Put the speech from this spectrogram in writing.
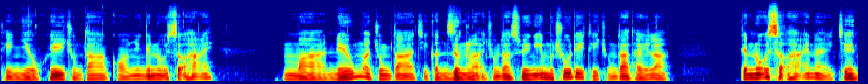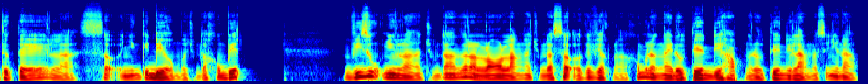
thì nhiều khi chúng ta có những cái nỗi sợ hãi mà nếu mà chúng ta chỉ cần dừng lại chúng ta suy nghĩ một chút đi thì chúng ta thấy là cái nỗi sợ hãi này trên thực tế là sợ những cái điều mà chúng ta không biết ví dụ như là chúng ta rất là lo lắng hay chúng ta sợ cái việc là không biết là ngày đầu tiên đi học ngày đầu tiên đi làm nó sẽ như nào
